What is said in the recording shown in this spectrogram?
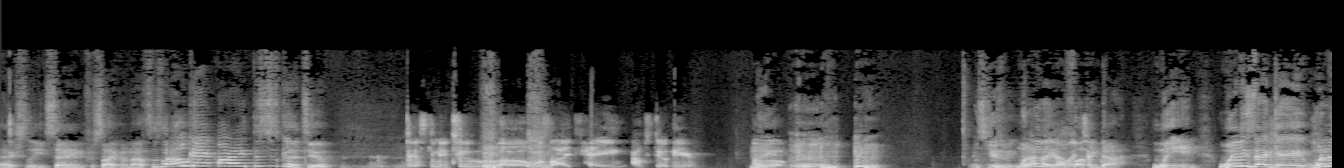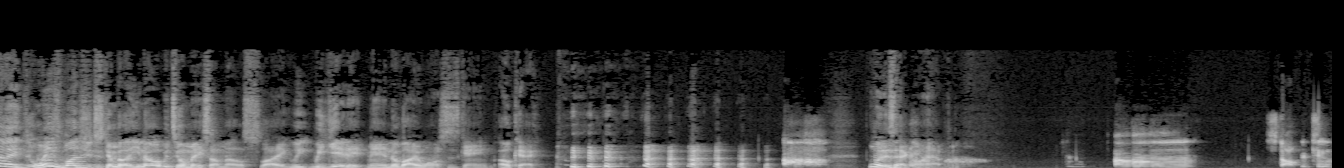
actually sang for Psychonauts. I was like, okay, all right, this is good too. Destiny 2 uh, was like, hey, I'm still here. Um, Excuse me. When are they gonna fucking die? When? When is that game? When are they? When is Bungie just gonna be like, you know what? We're just gonna make something else. Like we we get it, man. Nobody wants this game. Okay. when is that gonna happen? um, Stalker 2.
